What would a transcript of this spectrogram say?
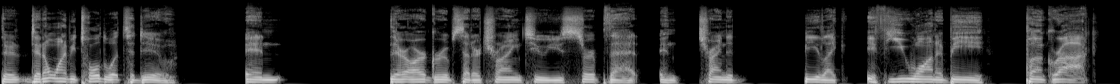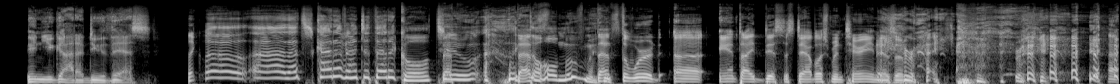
they're they don't want to be told what to do and there are groups that are trying to usurp that and trying to be like if you want to be punk rock then you got to do this like well uh, that's kind of antithetical to like the whole movement That's the word. Uh, anti-disestablishmentarianism. right right yeah.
